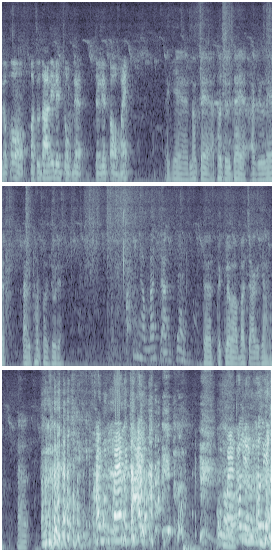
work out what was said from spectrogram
แล้วก็ปัจจุบันที่เรียนจบเนี่ย จะเรียนต่อไหมไอ้เหี้ยนอกจากทอดจูได้อะอักเลสอักทอดตอจูเนี่ย Nhà bác chàng chảy แต่ตึกเลยว่าบ้าจากยังเออให้มึงแปลไม่ตายมึงแปลก็เรียนมึงก็เรียน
